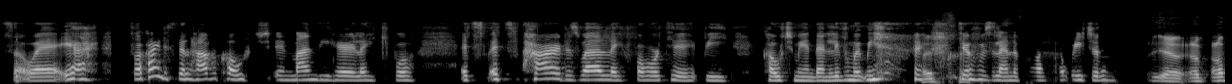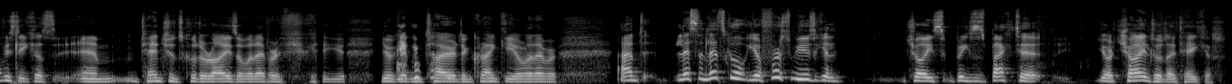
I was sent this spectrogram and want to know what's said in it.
So uh, yeah, so I kind of still have a coach in Mandy here, like, but it's it's hard as well, like for her to be coaching me and then living with me. Two of us land with each other. Yeah, obviously, because um, tensions could arise or whatever if you, you you're getting tired and cranky or whatever. And listen, let's go. Your first musical choice brings us back to your childhood. I take it.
